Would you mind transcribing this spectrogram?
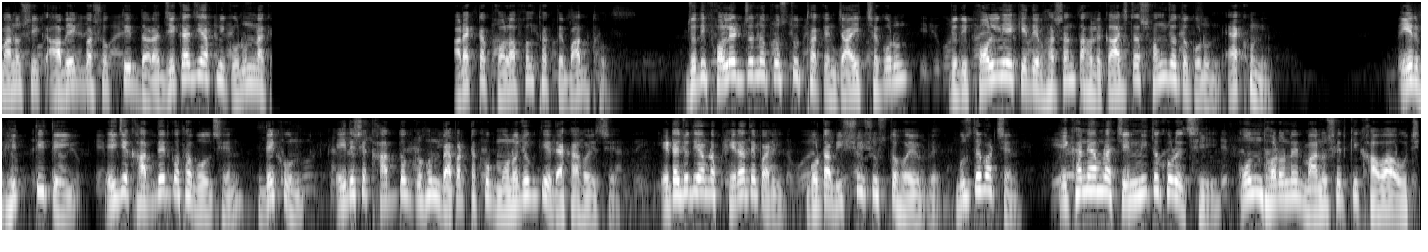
মানসিক আবেগ বা শক্তির দ্বারা, যে কাজই আপনি করুন না আর একটা ফলাফল থাকতে বাধ্য। যদি ফলের জন্য প্রস্তুত থাকেন, যা ইচ্ছা করুন, যদি ফল নিয়ে কেঁদে ভাসান, তাহলে কাজটা সংযত করুন, এখনই। এর ভিত্তিতেই এই যে খাদ্যের কথা বলছেন, দেখুন, এই দেশে খাদ্য গ্রহণ ব্যাপারটা খুব মনোযোগ দিয়ে দেখা হয়েছে। এটা যদি আমরা ফেরাতে পারি, গোটা বিশ্বই সুস্থ হয়ে উঠবে। বুঝতে পারছেন? এখানে আমরা চিহ্নিত করেছি কোন ধরনের মানুষের কি খাওয়া উচিত।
